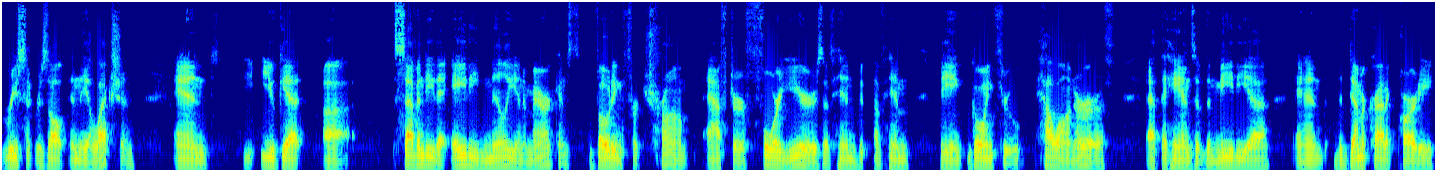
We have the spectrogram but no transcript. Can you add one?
recent result in the election and y- you get uh, 70 to 80 million Americans voting for Trump after 4 years of him of him being going through hell on earth at the hands of the media and the Democratic Party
